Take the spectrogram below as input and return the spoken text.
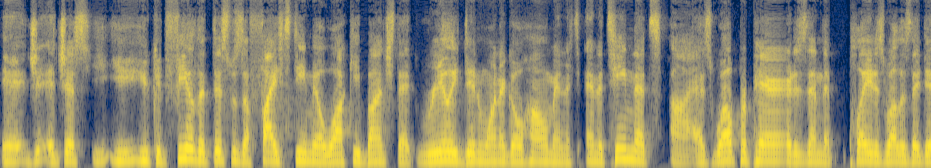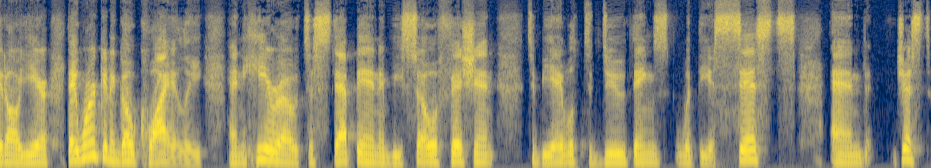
it, it just you you could feel that this was a feisty Milwaukee bunch that really didn't want to go home, and it's and a team that's uh, as well prepared as them that played as well as they did all year. They weren't going to go quietly, and Herro to step in and be so efficient, to be able to do things with the assists and just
